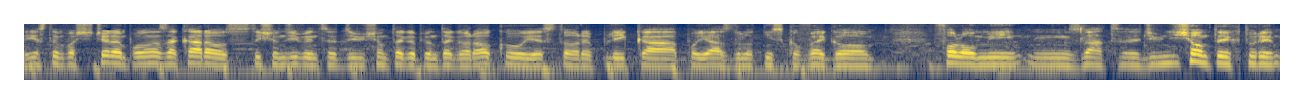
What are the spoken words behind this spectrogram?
Jestem właścicielem Poloneza Karo z 1995 roku. Jest to replika pojazdu lotniskowego Follow Me mm, z lat 90., który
